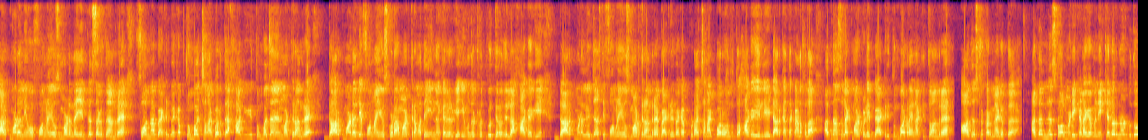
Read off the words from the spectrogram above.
ಡಾರ್ಕ್ ಮಾಡಲ್ ನೀವು ಫೋನ್ನ ಯೂಸ್ ಮಾಡಿದ್ರೆ ಏನ್ ಪ್ಲಸ್ ಆಗುತ್ತೆ ಅಂದ್ರೆ ಫೋನ್ನ ಬ್ಯಾಟ್ರಿ ಬ್ಯಾಕಪ್ ತುಂಬಾ ಚೆನ್ನಾಗಿ ಬರುತ್ತೆ. ಹಾಗಾಗಿ ತುಂಬಾ ಜನ ಏನು ಮಾಡ್ತೀರಾ ಅಂದ್ರೆ ಡಾರ್ಕ್ ಮಾಡಲ್ಲಿ ಫೋನ್ನ ಯೂಸ್ ಕೂಡ ಮಾಡ್ತೀರಾ. ಮತ್ತೆ ಇನ್ನೂ ಕೆಲವರಿಗೆ ಈ ಒಂದು ಟ್ರುತ್ ಗೊತ್ತಿರೋದಿಲ್ಲ. ಹಾಗಾಗಿ ಡಾರ್ಕ್ ಮಾಡಲ್ಲಿ ಜಾಸ್ತಿ ಫೋನ್ನ ಯೂಸ್ ಮಾಡ್ತೀರಾ ಅಂದ್ರೆ ಬ್ಯಾಟ್ರಿ ಬ್ಯಾಕಪ್ ಕೂಡ ಚೆನ್ನಾಗಿ ಬರುವಂಥದ್ದು ಹಾಗಾಗಿ ಇಲ್ಲಿ ಡಾರ್ಕ್ ಅಂತ ಕಾಣುತ್ತಲ್ಲ ಅದನ್ನ ಸೆಲೆಕ್ಟ್ ಮಾಡ್ಕೊಳ್ಳಿ. ಬ್ಯಾಟ್ರಿ ತುಂಬಾ ಡ್ರೈನ್ ಆಗ್ತಿತ್ತು ಅಂದ್ರೆ ಆದಷ್ಟು ಕಡಿಮೆ ಆಗುತ್ತೆ. ಅದಾದ್ಮೇಲೆ ಸ್ಕ್ರಾಲ್ ಮಾಡಿ ಕೆಳಗೆ ಬನ್ನಿ. ಕೆಲವರು ನೋಡ್ಬೋದು,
